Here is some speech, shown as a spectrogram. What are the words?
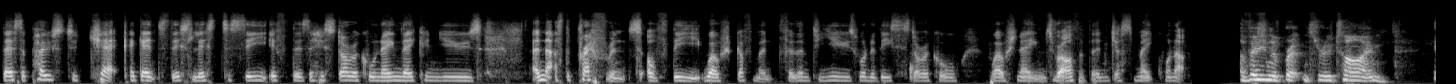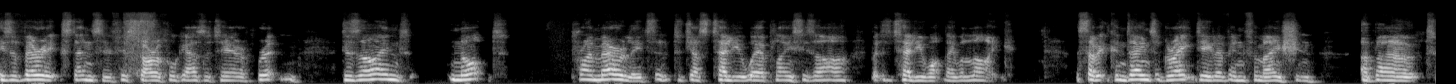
they're supposed to check against this list to see if there's a historical name they can use. And that's the preference of the Welsh government for them to use one of these historical Welsh names rather than just make one up. A Vision of Britain Through Time is a very extensive historical gazetteer of Britain designed not primarily to, to just tell you where places are, but to tell you what they were like. So it contains a great deal of information about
